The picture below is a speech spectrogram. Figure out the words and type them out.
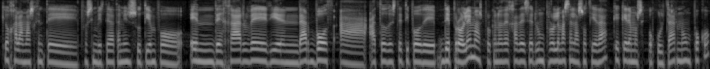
que ojalá más gente pues invirtiera también su tiempo en dejar ver y en dar voz a, todo este tipo de, problemas, porque no deja de ser un problema en la sociedad que queremos ocultar ¿no? un poco.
